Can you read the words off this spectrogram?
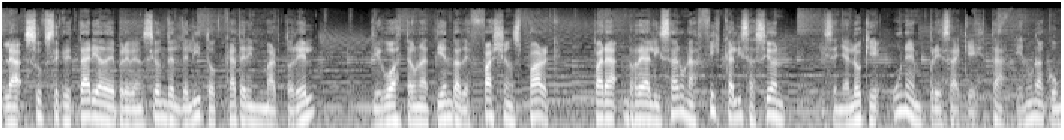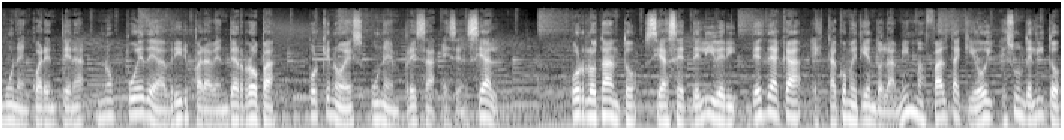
La subsecretaria de Prevención del Delito, Catherine Martorell, llegó hasta una tienda de Fashion Spark para realizar una fiscalización y señaló que una empresa que está en una comuna en cuarentena no puede abrir para vender ropa porque no es una empresa esencial. Por lo tanto, si hace delivery desde acá, está cometiendo la misma falta que hoy es un delito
